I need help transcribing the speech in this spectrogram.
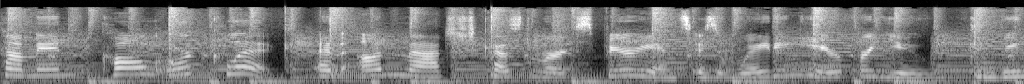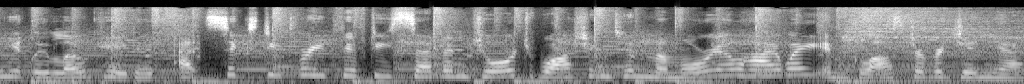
Come in, call, or click. An unmatched customer experience is waiting here for you. Conveniently located at 6357 George Washington Memorial Highway in Gloucester, Virginia.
